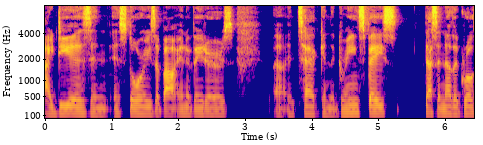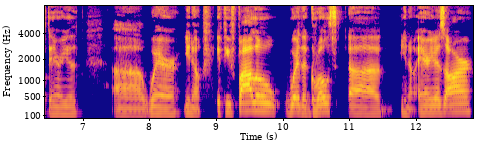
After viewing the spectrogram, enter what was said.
ideas and, and, stories about innovators uh, in tech and the green space. That's another growth area where you know if you follow where the growth you know areas are,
